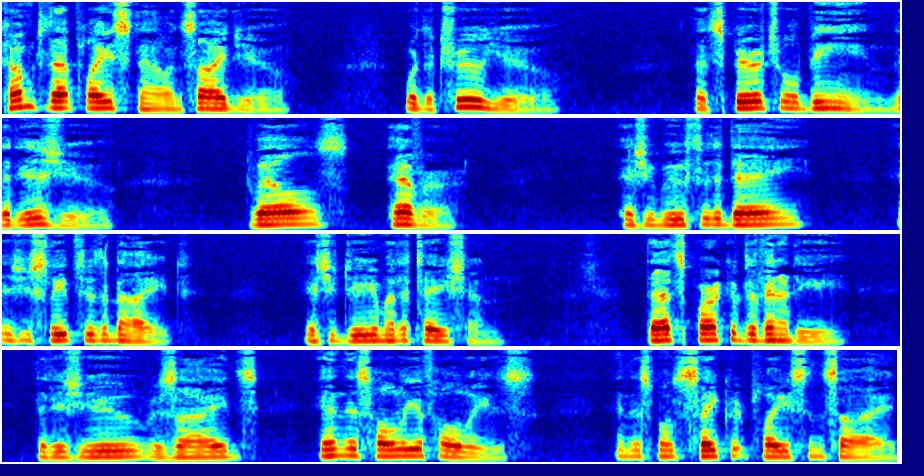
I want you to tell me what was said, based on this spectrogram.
Come to that place now inside you where the true you, that spiritual being that is you, dwells ever as you move through the day, as you sleep through the night, as you do your meditation. That spark of divinity that is you resides in this Holy of Holies, in this most sacred place inside.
